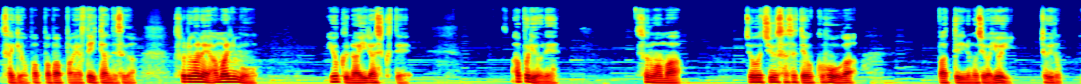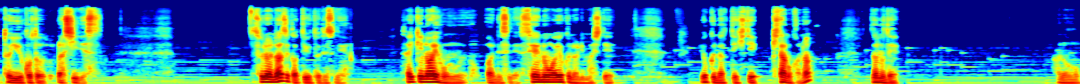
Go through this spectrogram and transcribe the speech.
作業をパッパパッパやっていたんですが、それがね、あまりにも良くないらしくて、アプリをね、そのまま常駐させておく方がバッテリーの持ちが良いというの、ということらしいです。それはなぜかというとですね、最近の iPhone はですね、性能が良くなりまして、良くなってきて、きたのかな？なので、あの、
